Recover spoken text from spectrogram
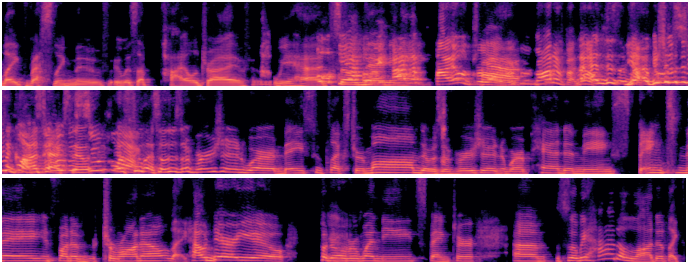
like wrestling move? It was a pile drive. We had Oh, so yeah, many. We had a pile drive. Yeah. I forgot about no. and this, yeah, we should put this in context. There- suplex. So there's a version where Mei suplexed her mom. There was a version where Panda Ming spanked Mei in front of Toronto. Like, how dare you? Put her over one knee, spanked her. Um, so we had a lot of like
